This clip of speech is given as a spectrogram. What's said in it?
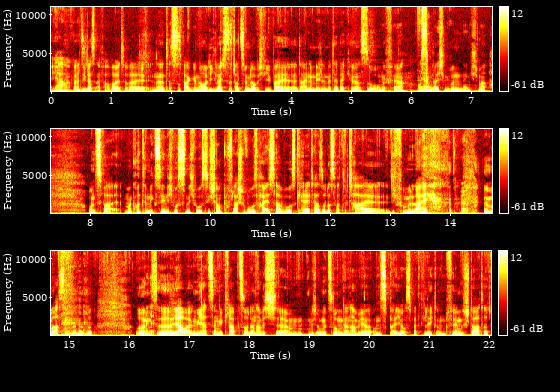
ja, weil sie das einfach wollte, weil, ne, das war genau die gleiche Situation, glaube ich, wie bei äh, deinem Mädel mit der Decke, so ungefähr. Aus ja. den gleichen Gründen, denke ich mal. Und zwar, man konnte nichts sehen. Ich wusste nicht, wo ist die Shampooflasche, wo ist heißer, wo ist kälter. So, das war total die Fummelei. Ja. Im wahrsten Sinne so. Und äh, ja, aber irgendwie hat es dann geklappt so. Dann habe ich ähm, mich umgezogen, dann haben wir uns bei ihr aufs Bett gelegt und einen Film gestartet.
